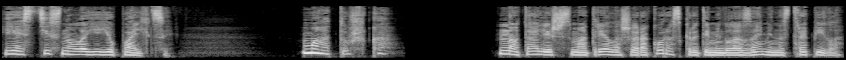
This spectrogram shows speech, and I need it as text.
Я стиснула ее пальцы. «Матушка!» Но та лишь смотрела широко раскрытыми глазами на стропила.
